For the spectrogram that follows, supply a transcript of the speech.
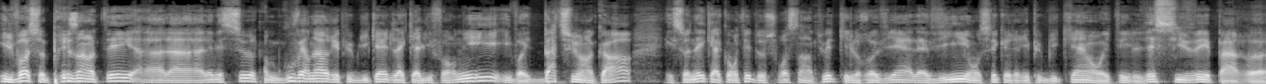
Il va se présenter à l'investiture comme gouverneur républicain de la Californie. Il va être battu encore. Et ce n'est qu'à compter de 68 qu'il revient à la vie. On sait que les républicains ont été lessivés par euh,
